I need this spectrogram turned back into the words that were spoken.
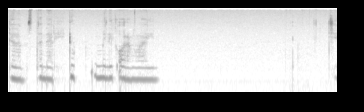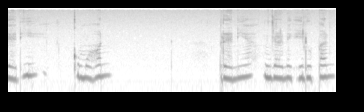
dalam standar hidup milik orang lain. Jadi, kumohon berani ya menjalani kehidupan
